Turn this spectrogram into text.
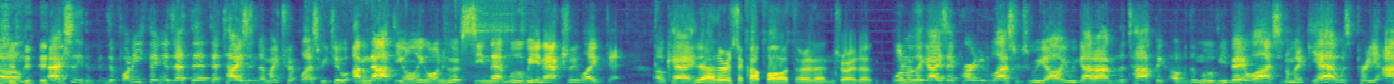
um, actually, the, the funny thing is that, that that ties into my trip last week too. I'm not the only one who have seen that movie and actually liked it. Okay. Yeah, there's a couple out there that enjoyed it. One of the guys I partied with last week, we all we got onto the topic of the movie Baywatch, and I'm like, yeah, it was pretty. I,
